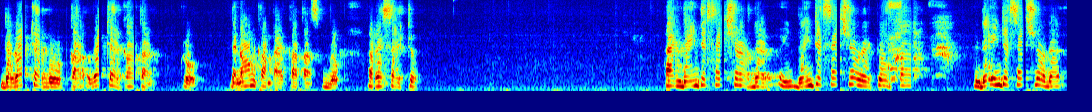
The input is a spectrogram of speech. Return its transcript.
the vector group, vector Cartan group, the non-compact Cartan group of SL2. And the intersection of the the intersection of the two the intersection of the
